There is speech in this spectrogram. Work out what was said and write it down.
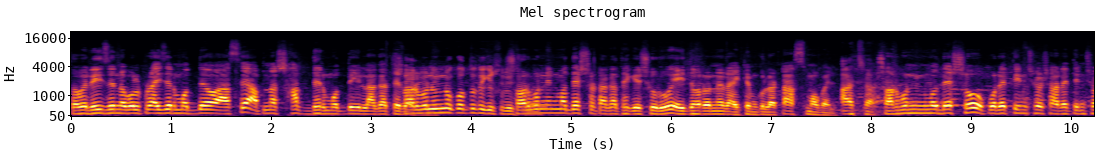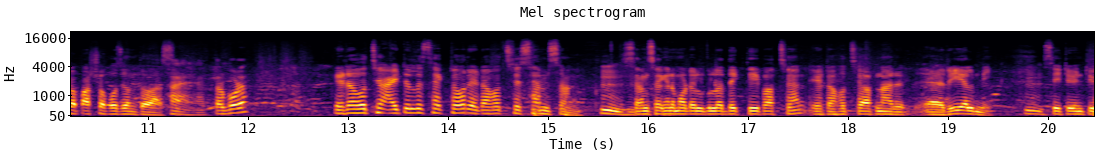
তবে রিজনেবল প্রাইজের মধ্যেও আছে আপনার সাধ্যের মধ্যেই লাগাতে সর্বনিম্ন কত থেকে শুরু সর্বনিম্ন দেড়শো টাকা থেকে শুরু এই ধরনের আইটেমগুলো টাচ মোবাইল আচ্ছা। সর্বনিম্ন দেড়শো উপরে তিনশো সাড়ে তিনশো পাঁচশো পর্যন্ত আছে। হ্যাঁ হ্যাঁ তারপরে? এটা হচ্ছে আইটেলের সেক্টর এটা হচ্ছে স্যামসাং হুম স্যামসাং এর মডেলগুলো দেখতেই পাচ্ছেন এটা হচ্ছে আপনার Realme C twenty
